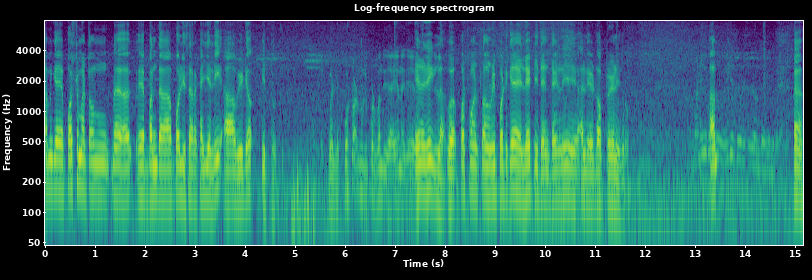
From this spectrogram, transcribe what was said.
ನಮಗೆ ಪೋಸ್ಟ್ಮಾರ್ಟಮ್ ಬಂದ ಪೊಲೀಸರ ಕೈಯಲ್ಲಿ ಆ ವಿಡಿಯೋ ಇತ್ತು. ಮಾಡಲಿ. ಪೋಸ್ಟ್ ಮಾರ್ಟಮ್ ರಿಪೋರ್ಟ್ ಬಂದಿದೆ ಏನಿದೆ? ಏನಿದೆ ಇಲ್ಲ. ಪೋಸ್ಟ್ ಮಾರ್ಟಮ್ ರಿಪೋರ್ಟ್ಗೆ ಲೇಟ್ ಇದೆ ಅಂತ ಹೇಳಿ ಅಲ್ಲಿ ಡಾಕ್ಟ್ರ್ ಹೇಳಿದರು. ಹಾಂ.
